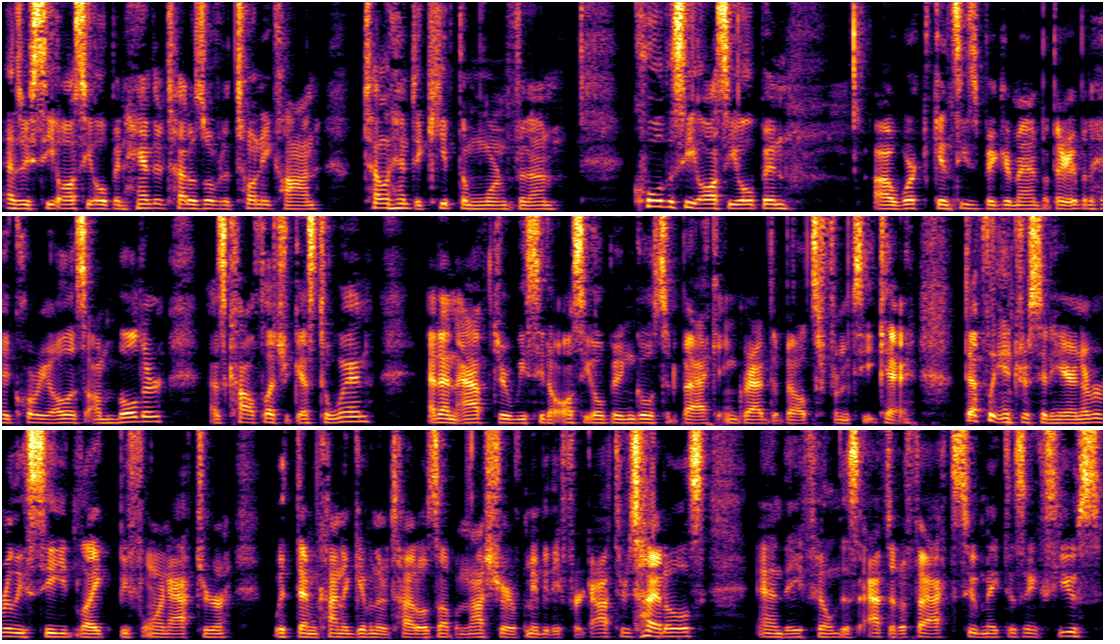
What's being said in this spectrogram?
as we see Aussie Open hand their titles over to Tony Khan, telling him to keep them warm for them. Cool to see Aussie Open uh, work against these bigger men, but they're able to hit Coriolis on Boulder as Kyle Fletcher gets to win. And then after we see the Aussie Open goes to the back and grab the belts from TK. Definitely interested here. Never really see like before and after with them kind of giving their titles up. I'm not sure if maybe they forgot their titles and they filmed this after the fact to make this an excuse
